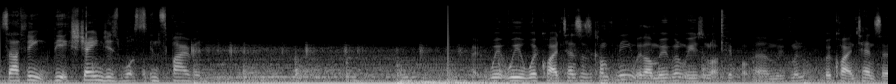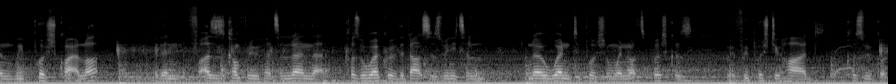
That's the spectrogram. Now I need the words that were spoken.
So I think the exchange is what's inspiring. We, we, we're quite intense as a company with our movement. We use a lot of hip hop uh, movement. We're quite intense and we push quite a lot. But then for us as a company, we've had to learn that because we're working with the dancers, we need to know when to push and when not to push. Because if we push too hard, because we've got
